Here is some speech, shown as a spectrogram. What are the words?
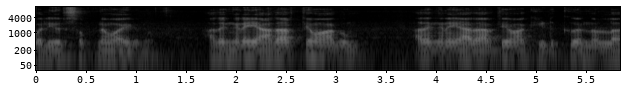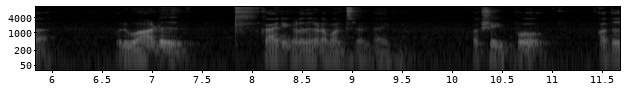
വലിയൊരു സ്വപ്നമായിരുന്നു. അതെങ്ങനെ യാഥാർത്ഥ്യമാകും അതെങ്ങനെ യാഥാർത്ഥ്യമാക്കി എടുക്കും എന്നുള്ള ഒരുപാട് കാര്യങ്ങൾ നിങ്ങളുടെ മനസ്സിലുണ്ടായിരുന്നു. പക്ഷേ ഇപ്പോൾ അത്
